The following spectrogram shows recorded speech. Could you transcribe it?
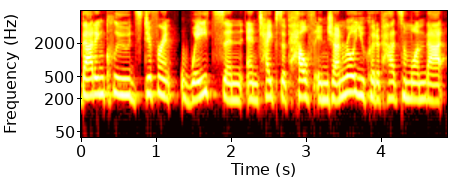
That includes different weights and, and types of health in general. You could have had someone that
